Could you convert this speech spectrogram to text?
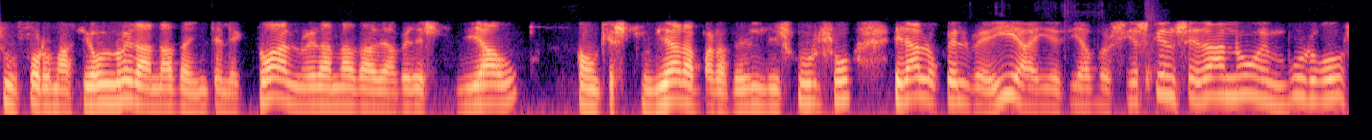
su formación no era nada intelectual, no era nada de haber estudiado, aunque estudiara para hacer el discurso, era lo que él veía y decía, pues si es que en Sedano, en Burgos,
